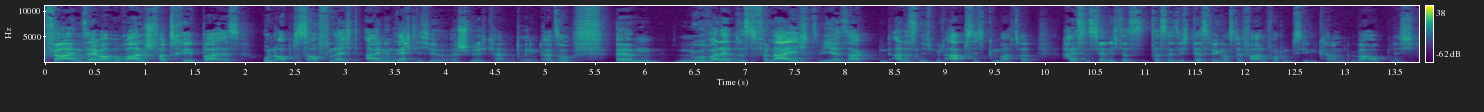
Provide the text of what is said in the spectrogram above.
für einen selber moralisch vertretbar ist und ob das auch vielleicht einen rechtliche äh, Schwierigkeiten bringt. Also ähm, nur weil er das vielleicht, wie er sagt, alles nicht mit Absicht gemacht hat, heißt es ja nicht, dass, dass er sich deswegen aus der Verantwortung ziehen kann. Überhaupt nicht.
